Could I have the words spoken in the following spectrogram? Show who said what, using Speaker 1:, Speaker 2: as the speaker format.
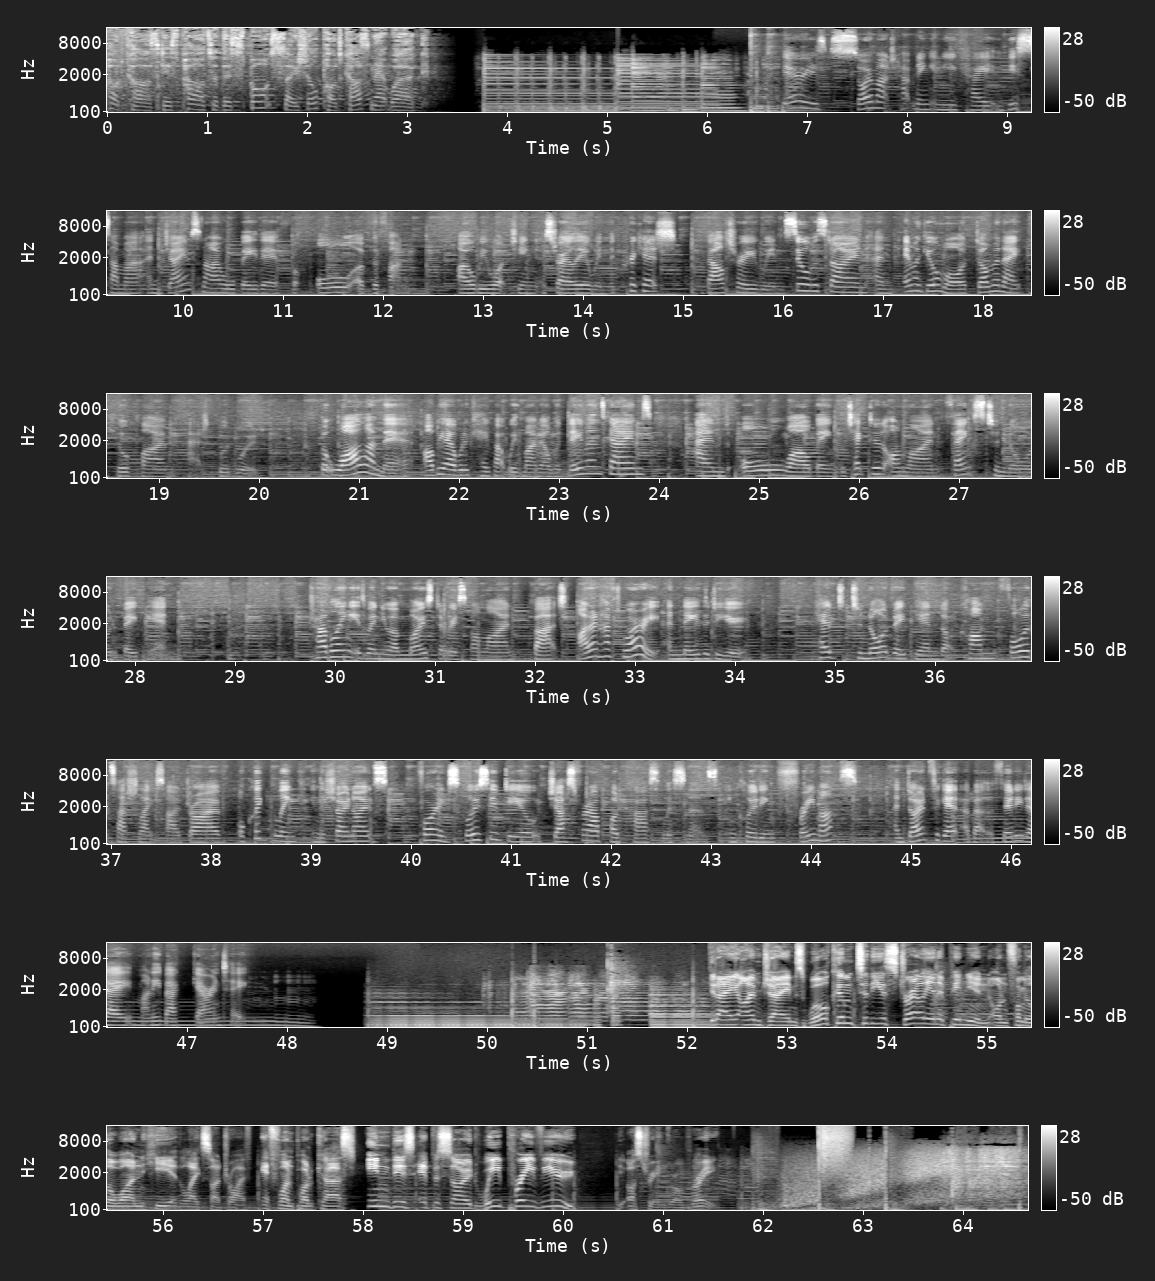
Speaker 1: podcast is part of the Sports Social Podcast Network.
Speaker 2: There is so much happening in the UK this summer, and James and I will be there for all of the fun. I will be watching Australia win the cricket, Valtteri win Silverstone, and Emma Gilmour dominate the hill climb at Goodwood. But while I'm there, I'll be able to keep up with my Melbourne Demons games, and all while being protected online thanks to NordVPN. Travelling is when you are most at risk online, but I don't have to worry, and neither do you. Head to nordvpn.com forward slash lakeside drive or click the link in the show notes for an exclusive deal just for our podcast listeners, including free months. And don't forget about the 30 day money back guarantee.
Speaker 3: G'day, I'm James. Welcome to the Australian opinion on Formula One here at the Lakeside Drive F1 podcast. In this episode, we preview the Austrian Grand Prix.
